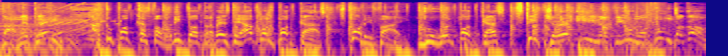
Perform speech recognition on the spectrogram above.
Dale play a tu podcast favorito a través de Apple Podcasts, Spotify, Google Podcasts, Stitcher y notiuno.com.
